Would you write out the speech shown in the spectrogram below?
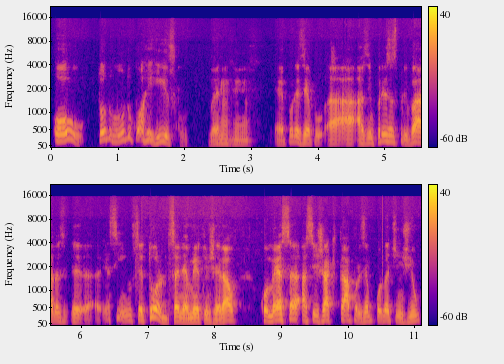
ou todo mundo corre risco. Né? Uhum. É, por exemplo, a, a, as empresas privadas, é, assim, o setor de saneamento em geral, começa a se jactar, por exemplo, quando atingiu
